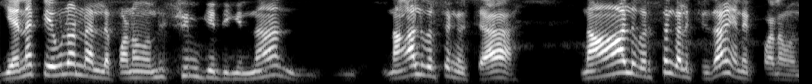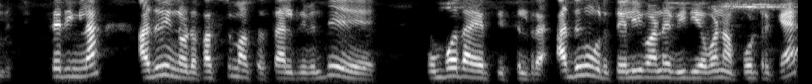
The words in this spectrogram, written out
எனக்கு எவ்வளோ நல்ல பணம் வந்துச்சுன்னு கேட்டிங்கன்னா நாலு வருஷம் கழிச்சா? நாலு வருஷம் கழிச்சு தான் எனக்கு பணம் வந்துச்சு. சரிங்களா? அதுவும் என்னோட ஃபர்ஸ்ட் மாத சேலரி வந்து ஒம்பதாயிரத்தி சில்லற. அதுவும் ஒரு தெளிவான வீடியோவாக நான் போட்டிருக்கேன்.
